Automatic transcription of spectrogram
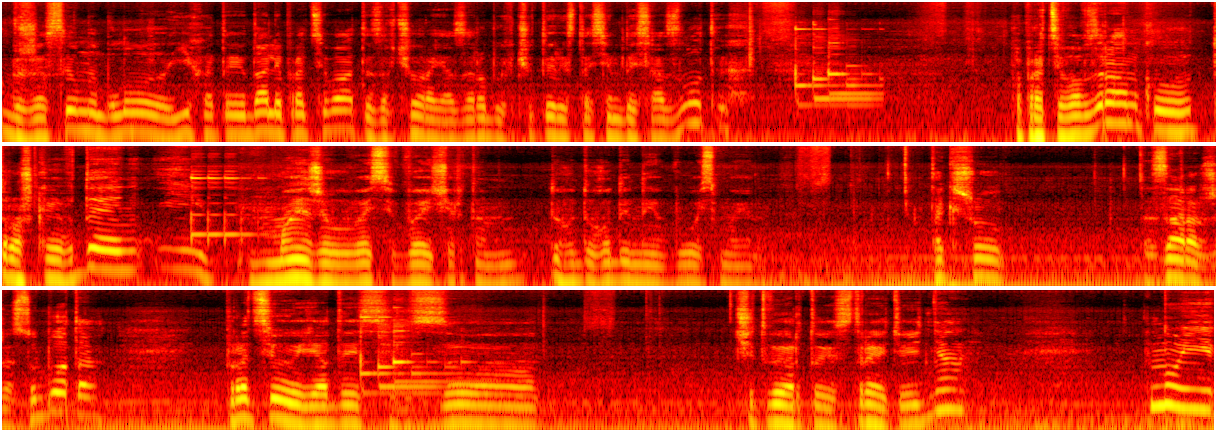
вже сил не було їхати далі працювати. Завчора я заробив 470 злотих. Попрацював зранку, трошки в день і майже увесь вечір, там до, години восьмої. Так що зараз вже субота. Працюю я десь з четвертої, з третьої дня. Ну і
